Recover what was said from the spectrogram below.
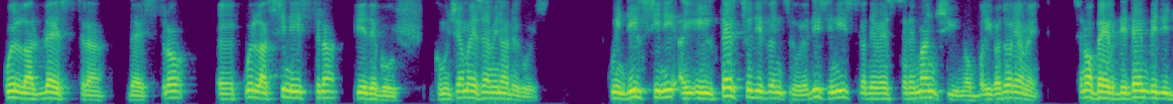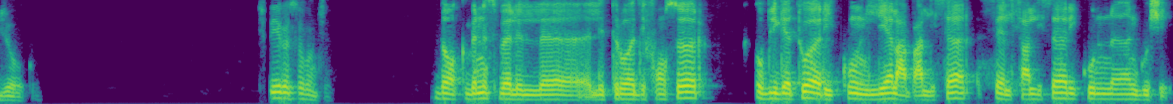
quello a destra destro e quello a sinistra piede gauche. Cominciamo a esaminare questo. Quindi il, sini- il terzo difensore di sinistra deve essere mancino obbligatoriamente, se no perdi tempi di gioco. Spiego questo concetto. دونك بالنسبه لل للتروا ديفونسور اوبليغاتوار يكون اللي يلعب على اليسار الثالث على اليسار يكون انغوشي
